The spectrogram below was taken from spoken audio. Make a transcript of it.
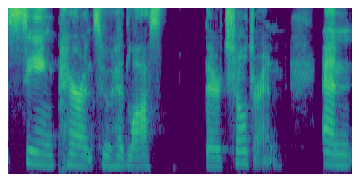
seeing parents who had lost their children and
